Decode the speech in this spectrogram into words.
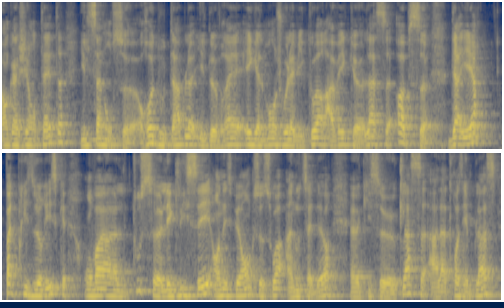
engagé en tête. Il s'annonce redoutable. Il devrait également jouer la victoire avec euh, l'As Ops. Derrière, pas de prise de risque. On va tous les glisser en espérant que ce soit un outsider euh, qui se classe à la troisième place,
